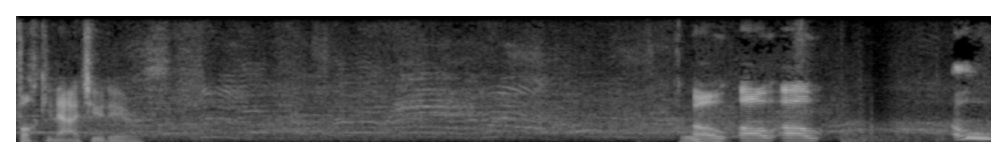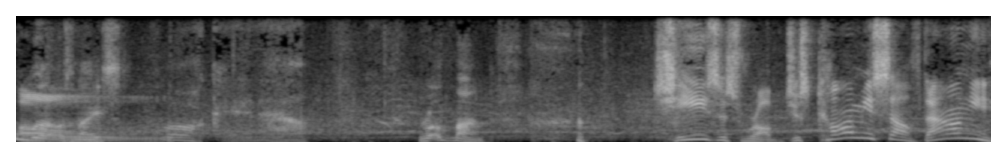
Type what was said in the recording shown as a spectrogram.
Fucking attitude era. Oh, oh, oh. Oh, that was oh. nice. Oh. Fucking hell. Rodman. Jesus, Rob, just calm yourself down, you.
